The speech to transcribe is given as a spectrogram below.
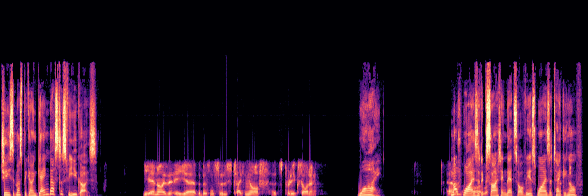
Geez, it must be going gangbusters for you guys. Yeah, no, the uh, the business is taking off. It's pretty exciting. Why? Um, Not why is it exciting, that's obvious. Why is it taking off?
